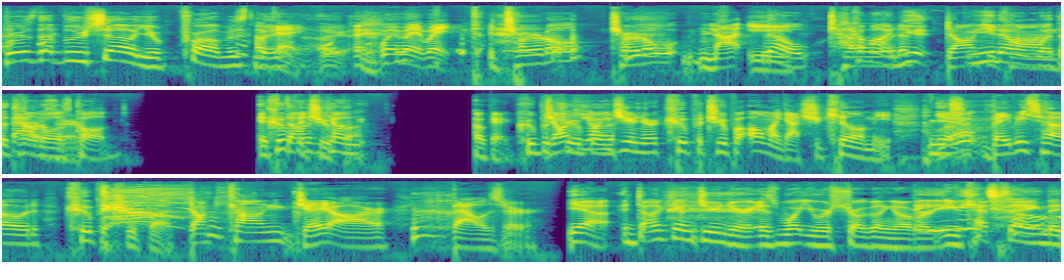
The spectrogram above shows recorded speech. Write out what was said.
where's that blue shell you promised me? Okay. wait, wait, wait. T- turtle, turtle, not E. No, Toad, come on. You, Donkey you know Kong, what the turtle is called? It's Koopa Donkey Troopa. Kong. Okay, Koopa Donkey Troopa. Kong Jr., Koopa Troopa. Oh my gosh, you're killing me. Yeah. Little baby Toad, Koopa Troopa, Donkey Kong Jr., Bowser. Yeah, Donkey Kong Jr. is what you were struggling over. you Baby kept saying that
